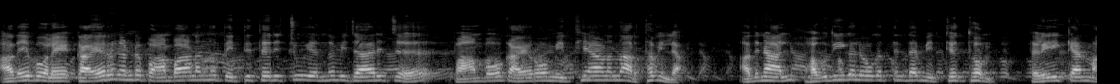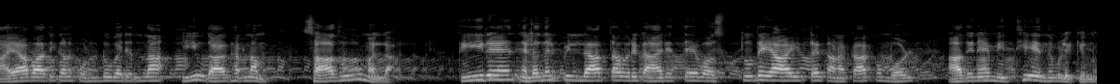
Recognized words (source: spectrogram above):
അതേപോലെ കയറ് കണ്ട് പാമ്പാണെന്ന് തെറ്റിദ്ധരിച്ചു എന്ന് വിചാരിച്ച് പാമ്പോ കയറോ മിഥ്യയാണെന്ന് അർത്ഥമില്ല. അതിനാൽ ഭൗതിക ലോകത്തിന്റെ മിഥ്യത്വം തെളിയിക്കാൻ മായാവാദികൾ കൊണ്ടുവരുന്ന ഈ ഉദാഹരണം സാധുവുമല്ല. തീരെ നിലനിൽപ്പില്ലാത്ത ഒരു കാര്യത്തെ വസ്തുതയായിട്ട് കണക്കാക്കുമ്പോൾ അതിനെ മിഥ്യ എന്ന് വിളിക്കുന്നു.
